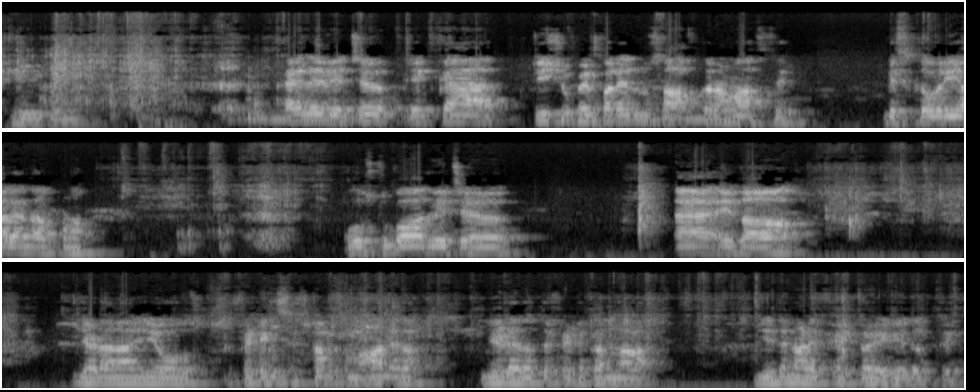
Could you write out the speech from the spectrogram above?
ਠੀਕ ਹੈ ਇਹਦੇ ਵਿੱਚ ਇੱਕ ਹੈ ਟਿਸ਼ੂ ਪੇਪਰ ਇਹਨੂੰ ਸਾਫ਼ ਕਰਨ ਵਾਸਤੇ ਡਿਸਕਵਰੀ ਵਾਲਿਆਂ ਦਾ ਆਪਣਾ। ਉਸ ਤੋਂ ਬਾਅਦ ਵਿੱਚ ਇਹਦਾ ਜਿਹੜਾ ਨਾ ਜੋ ਫਿਟਿੰਗ ਸਿਸਟਮ ਸਮਾਨ ਇਹਦਾ, ਜਿਹੜਾ ਇਹਦੇ ਉੱਤੇ ਫਿੱਟ ਕਰਨ ਵਾਲਾ, ਜਿਹਦੇ ਨਾਲ ਇਹ ਫਿੱਟ ਹੋਏਗਾ ਇਹਦੇ ਉੱਤੇ।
